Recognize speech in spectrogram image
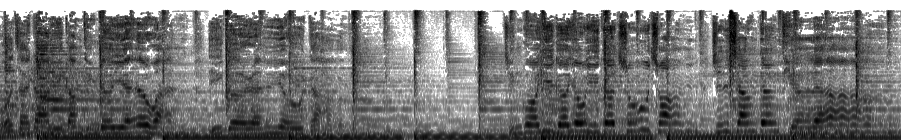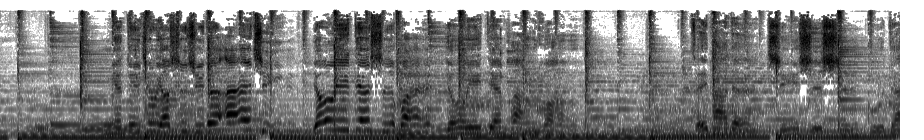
我在大雨刚停的夜晚，一个人游荡，经过一个又一个橱窗。只想等天亮。面对就要失去的爱情，有一点释怀，有一点彷徨。最怕的其实是孤单。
